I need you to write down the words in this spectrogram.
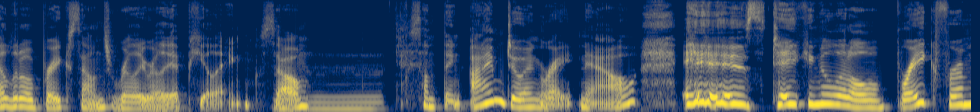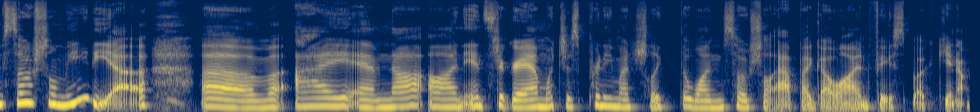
a little break sounds really, really appealing. So, mm-hmm. something I'm doing right now is taking a little break from social media. Um, I am not on Instagram, which is pretty much like the one social app I go on. Facebook, you know,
